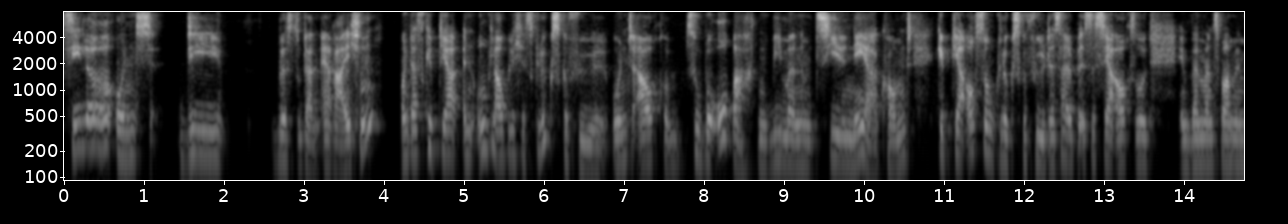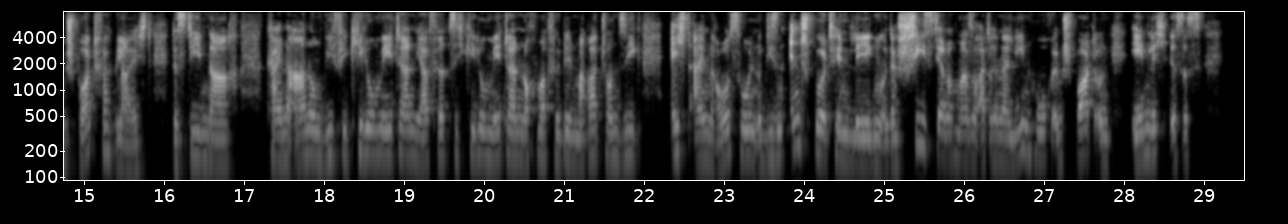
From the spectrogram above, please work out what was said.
Ziele und die wirst du dann erreichen. Und das gibt ja ein unglaubliches Glücksgefühl und auch zu beobachten, wie man einem Ziel näher kommt, gibt ja auch so ein Glücksgefühl. Deshalb ist es ja auch so, wenn man es mal mit dem Sport vergleicht, dass die nach keine Ahnung wie viel Kilometern, ja 40 Kilometern nochmal für den Marathonsieg echt einen rausholen und diesen Endspurt hinlegen und da schießt ja nochmal so Adrenalin hoch im Sport und ähnlich ist es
